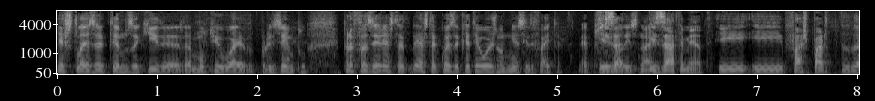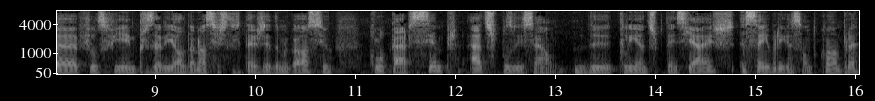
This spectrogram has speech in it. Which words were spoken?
este laser que temos aqui da, da Multiwave, por exemplo, para fazer esta, esta coisa que até hoje não tinha sido feita? É possível Exa isso, não é? Exatamente. E, e faz parte da filosofia empresarial da nossa estratégia de negócio colocar sempre à disposição de clientes potenciais, sem obrigação de compra,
